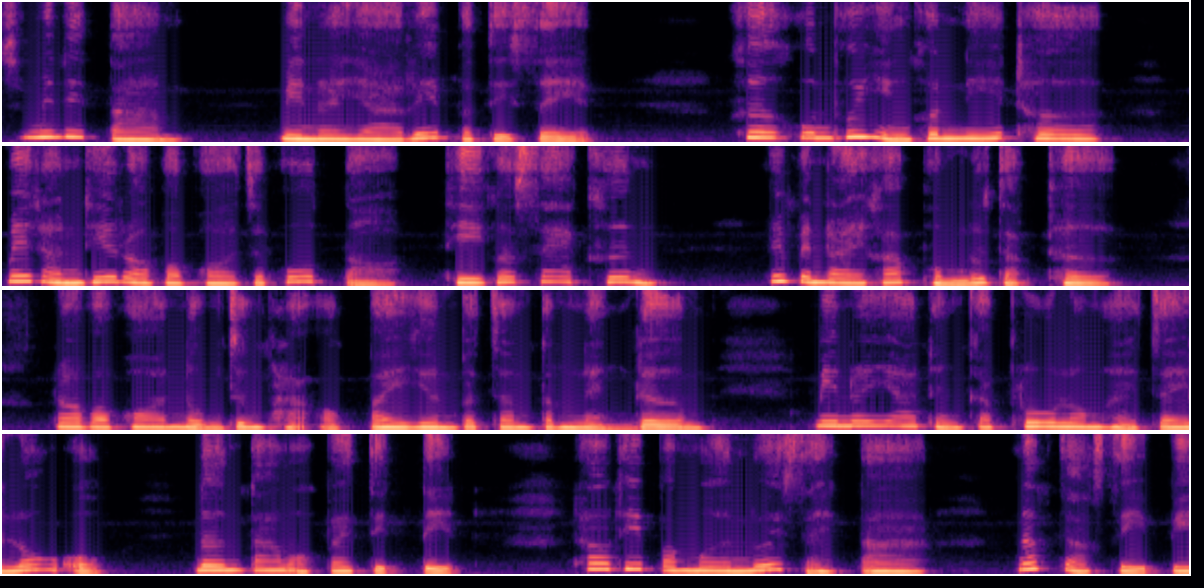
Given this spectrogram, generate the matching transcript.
ฉันไม่ได้ตามมีนรยารีบปฏิเสธ คือคุณผู้หญิงคนนี้เธอ ไม่ทันที่รอปภจะพูดต่อ ทีก็แทรกขึ้น ไม่เป็นไรครับ ผมรู้จักเธอรอปภหนุ่มจึงผละออกไปยืนประจำตำแหน่งเดิม มีนรยาถึงกับพลูลมหายใจโล่งอก เดินตามออกไปติดๆ เท่าที่ประเมินด้วยสายตา นับจากสี่ปี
